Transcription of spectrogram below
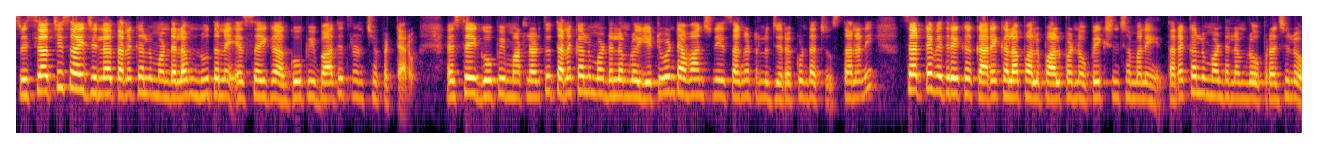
శ్రీ సత్యసాయి జిల్లా తనకల్లు మండలం నూతన ఎస్ఐగా గోపి బాధ్యతలను చేపట్టారు. ఎస్ఐ గోపి మాట్లాడుతూ తనకల్లు మండలంలో ఎటువంటి అవాంఛనీయ సంఘటనలు జరగకుండా చూస్తానని చట్ట వ్యతిరేక కార్యకలాపాలు పాల్పడిన ఉపేక్షించమని తనకల్లు మండలంలో ప్రజలు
